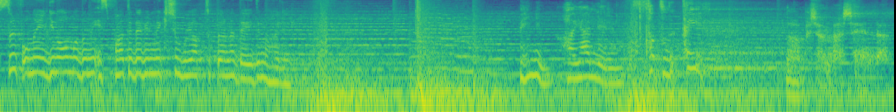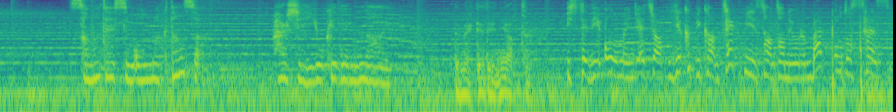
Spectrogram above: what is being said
Sırf ona ilgin olmadığını ispat edebilmek için bu yaptıklarına değdi mi Halil? Benim hayallerim satılık değil. Ne yapacağım ben seninle? Sana teslim olmaktansa her şeyi yok ederim daha iyi. Demek dediğini yaptın. İstediği olmayınca etrafı yakıp yıkan tek bir insan tanıyorum ben, o da sensin.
